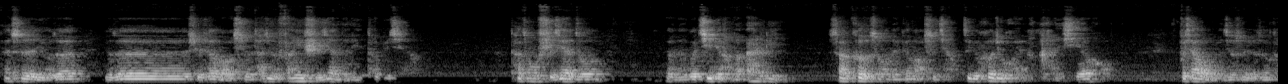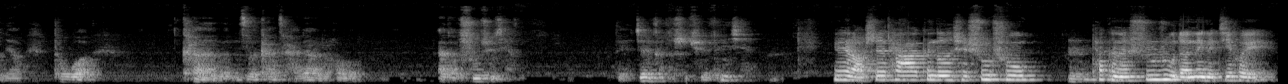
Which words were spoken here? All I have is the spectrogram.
但是有的有的学校老师他就是翻译实践能力特别强，他从实践中又能够积累很多案例，上课的时候呢跟老师讲，这个课就很很鲜活。不像我们就是有时候可能要通过看文字、看材料，然后按照书去讲。对，这可能是缺点一些。因为老师他更多的是输出。嗯，他可能输入的那个机会，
